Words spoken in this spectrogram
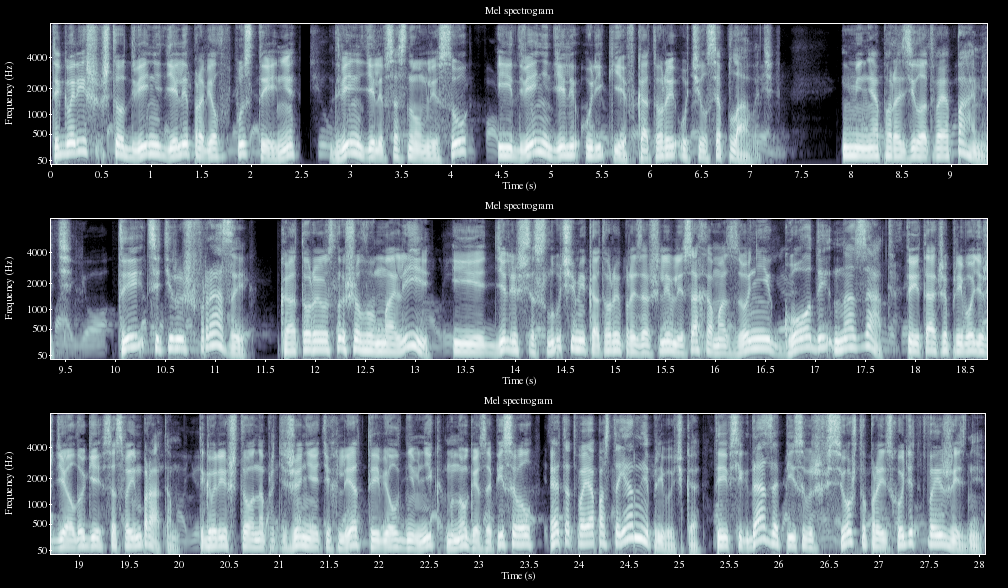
Ты говоришь, что две недели провел в пустыне, две недели в сосновом лесу и две недели у реки, в которой учился плавать. Меня поразила твоя память. Ты цитируешь фразы, которые услышал в Мали, и делишься случаями, которые произошли в лесах Амазонии годы назад. Ты также приводишь диалоги со своим братом. Ты говоришь, что на протяжении этих лет ты вел дневник, многое записывал. Это твоя постоянная привычка. Ты всегда записываешь все, что происходит в твоей жизни.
